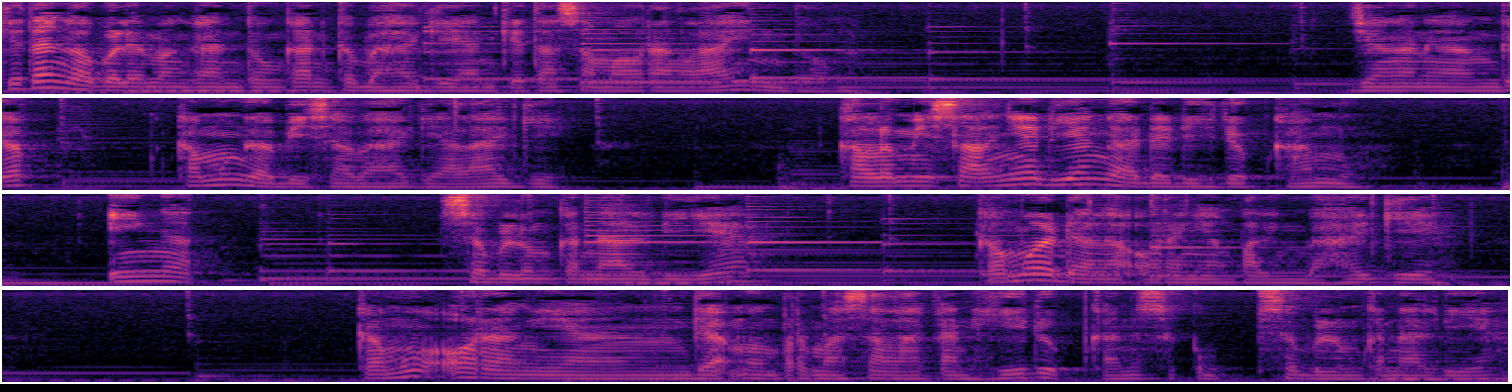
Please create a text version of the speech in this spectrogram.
Kita nggak boleh menggantungkan kebahagiaan kita sama orang lain dong. Jangan nganggap kamu nggak bisa bahagia lagi. Kalau misalnya dia nggak ada di hidup kamu, ingat sebelum kenal dia, kamu adalah orang yang paling bahagia. Kamu orang yang gak mempermasalahkan hidup kan sebelum kenal dia.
